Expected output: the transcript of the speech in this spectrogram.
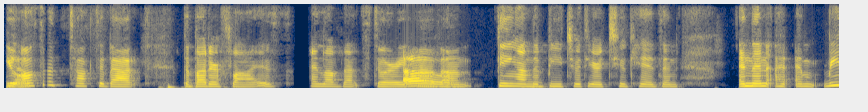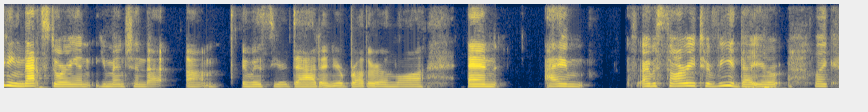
You yeah. also talked about the butterflies. I love that story oh. of um, being on the beach with your two kids, and and then I, am reading that story, and you mentioned that um, it was your dad and your brother-in-law, and I'm I was sorry to read that you're like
